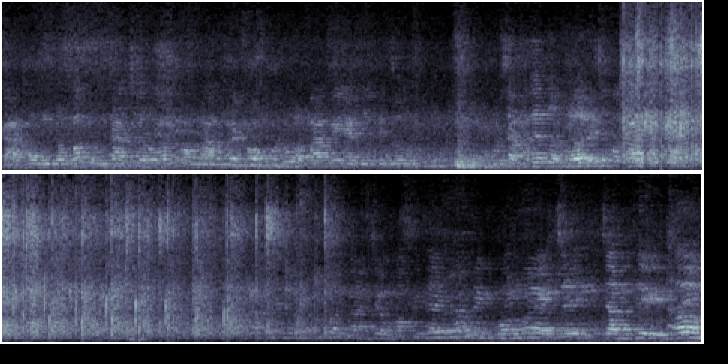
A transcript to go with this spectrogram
cả vùng đông bắc chúng ta chưa có văn phòng nào mà có một lúc là 30 em đi tiên du một tràng pháo tay thật lớn để chúc mừng các bạn trưởng kinh doanh Bắc Ninh 40 chị Trần Thị Thơm.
